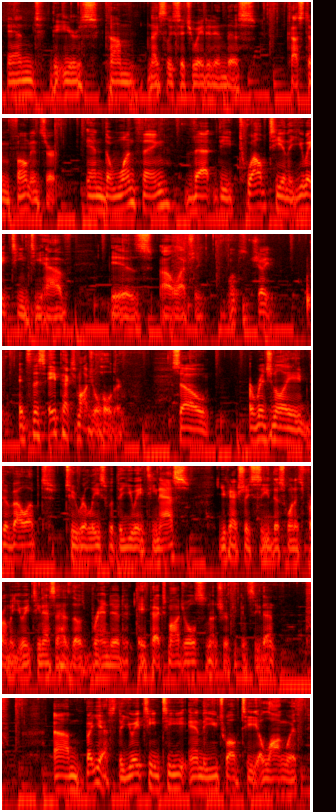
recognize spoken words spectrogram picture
and the ears come nicely situated in this custom foam insert. And the one thing that the 12T and the U18T have is, I'll actually, whoops, show you. It's this Apex module holder. So originally developed to release with the U18S. You can actually see this one is from a U18S. It has those branded Apex modules. Not sure if you can see that. Um, but yes, the U18T and the U12T, along with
